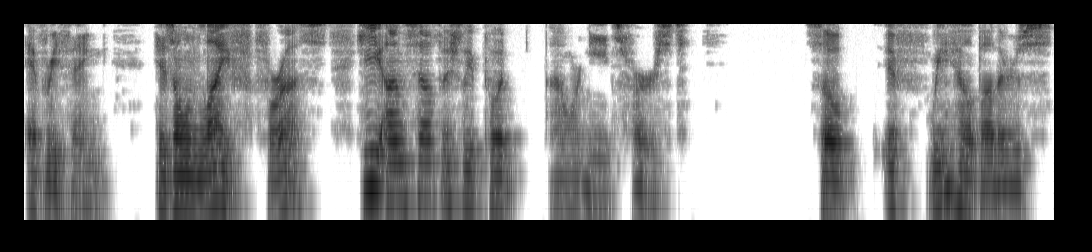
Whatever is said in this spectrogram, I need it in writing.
everything, His own life for us. He unselfishly put our needs first. So if we help others,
